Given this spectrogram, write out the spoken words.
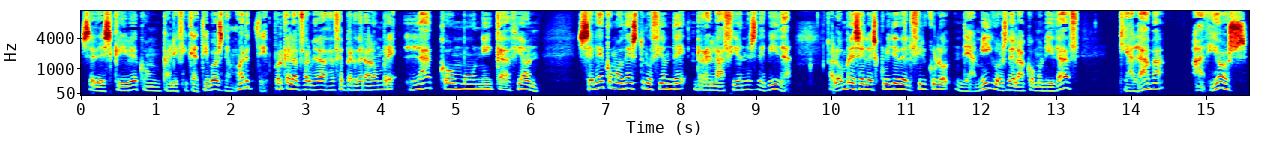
se describe con calificativos de muerte, porque la enfermedad hace perder al hombre la comunicación. Se ve como destrucción de relaciones de vida. Al hombre se le excluye del círculo de amigos, de la comunidad que alaba a Dios.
